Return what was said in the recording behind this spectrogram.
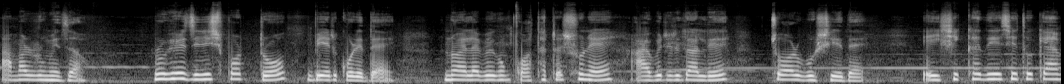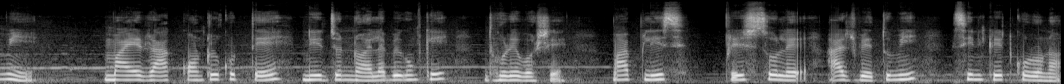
আমার রুমে যাও। রুহের জিনিসপত্র বের করে দেয়। নয়লা বেগম কথাটা শুনে আবিরের গালে চর বসিয়ে দেয়। এই শিক্ষা দিয়েছি তোকে আমি। মায়ের রাগ কন্ট্রোল করতে নির্জন নয়লা বেগমকে ধরে বসে। মা প্লিজ প্রেস চলে আসবে। তুমি সিনক্রেট করো না।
